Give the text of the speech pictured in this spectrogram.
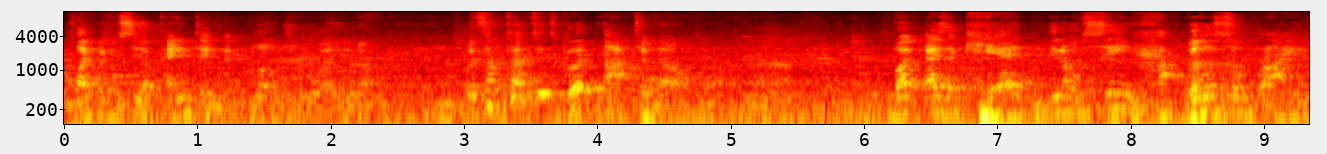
It's like when you see a painting that blows you away, you know. But sometimes it's good not to know. But as a kid, you know, seeing how Willis O'Brien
